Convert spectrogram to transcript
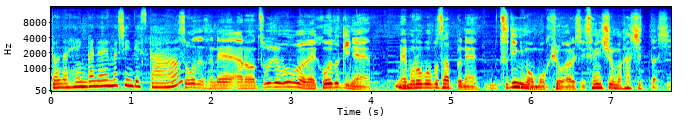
どの辺が悩ましいんですか？そうですね。あの通常僕はねこういう時ねメモロボブサップね次にも目標があるし先週も走ったし、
